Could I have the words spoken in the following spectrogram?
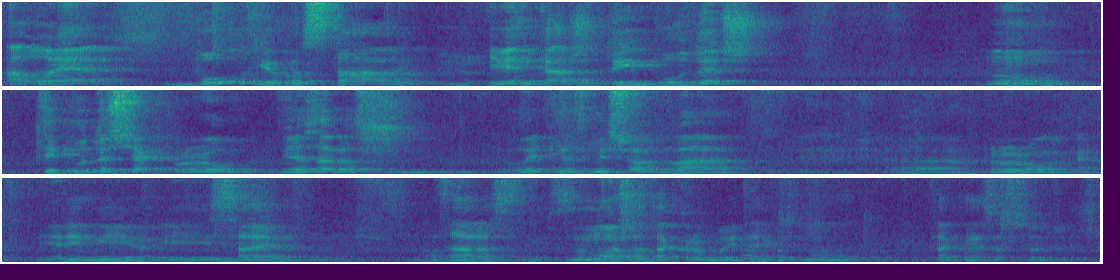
Але Бог його ставить. І він каже: ти будеш, ну, ти будеш як пророк. Я зараз ледь не змішав два е, пророка Єремію і Ісаю. Зараз ну можна так робити, так не засуджується.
